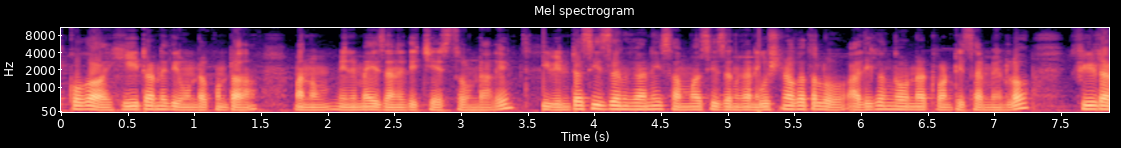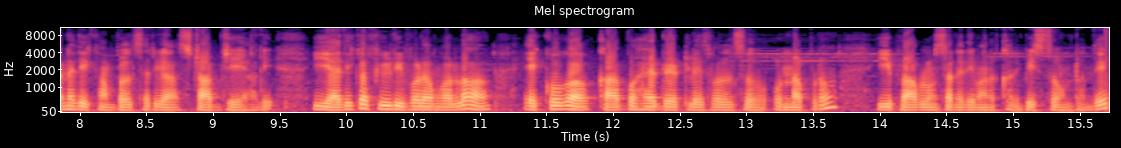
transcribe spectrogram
ఎక్కువగా హీట్ అనేది ఉండకుండా మనం మినిమైజ్ అనేది చేస్తూ ఉండాలి. ఈ వింటర్ సీజన్ కానీ సమ్మర్ సీజన్ కానీ ఉష్ణోగ్రతలు అధికంగా ఉన్నటువంటి సమయంలో ఫీడ్ అనేది కంపల్సరీగా స్టాప్ చేయాలి. ఈ అధిక ఫీడ్ ఇవ్వడం వల్ల ఎక్కువగా కార్బోహైడ్రేట్ లెవెల్స్ ఉన్నప్పుడు ఈ ప్రాబ్లమ్స్ అనేది మనకు కనిపిస్తూ ఉంటుంది.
